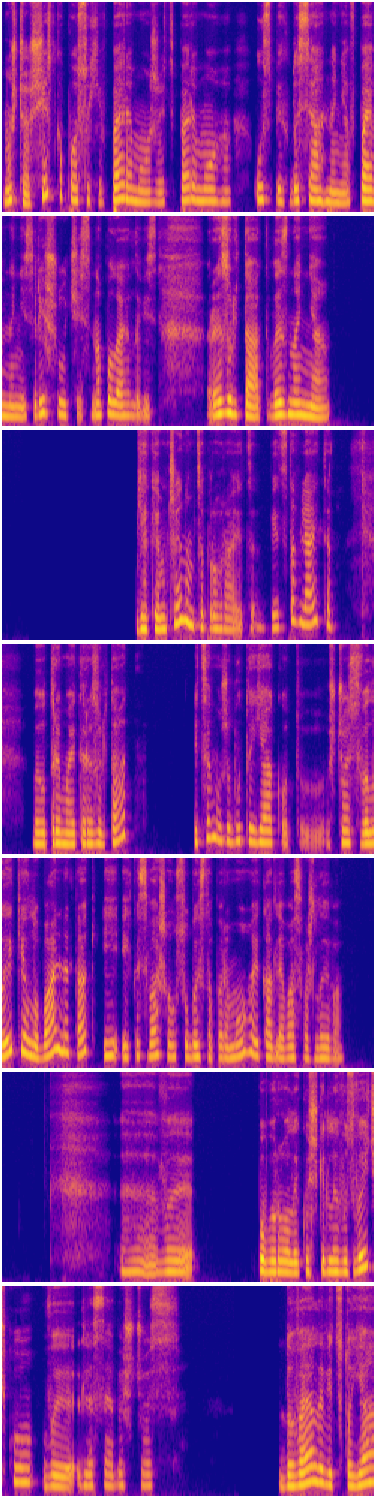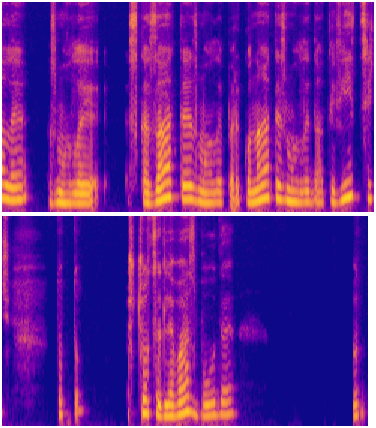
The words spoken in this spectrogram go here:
Ну що ж, шістка посухів, переможець, перемога, успіх, досягнення, впевненість, рішучість, наполегливість, результат, визнання. Яким чином це програється? Підставляйте. Ви отримаєте результат, і це може бути як от е, щось велике, глобальне, так і якась ваша особиста перемога, яка для вас важлива. Е, Ви побороли якусь шкідливу звичку, ви для себе щось довели, відстояли, змогли сказати, змогли переконати, змогли дати відсіч. Тобто, що це для вас буде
